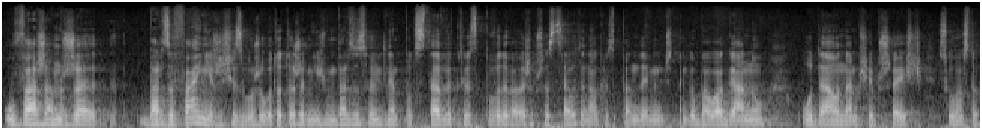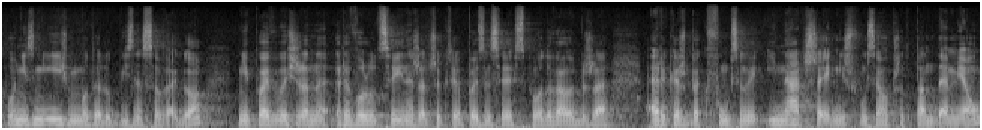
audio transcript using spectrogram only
uważam, że bardzo fajnie, że się złożyło, to to, że mieliśmy bardzo solidne podstawy, które spowodowały, że przez cały ten okres pandemicznego bałaganu udało nam się przejść suchą stopą. Nie zmieniliśmy modelu biznesowego, nie pojawiły się żadne rewolucyjne rzeczy, które powiedzmy sobie spowodowałyby, że Air Cashback funkcjonuje inaczej niż funkcjonował przed pandemią.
